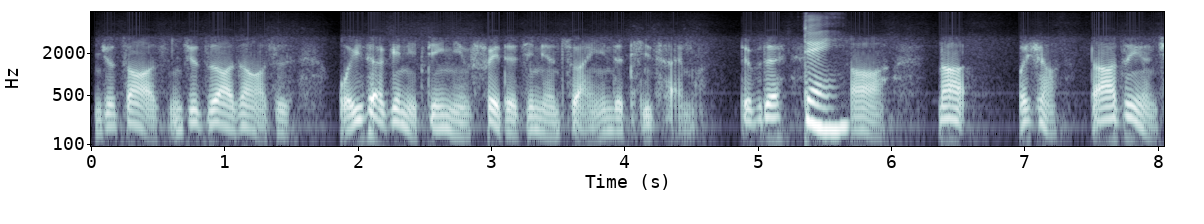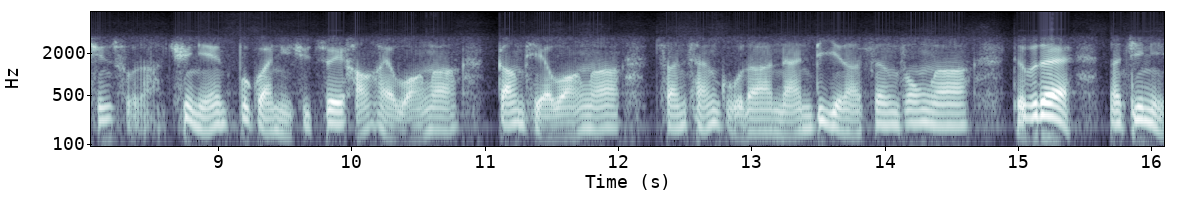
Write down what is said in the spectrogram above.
你就张老师，你就知道张老师，我一直在给你叮咛，费的今年转阴的题材嘛，对不对？对啊，那我想大家这也很清楚了。去年不管你去追航海王啦、钢铁王啦、船产股啦、南地啦、深丰啦，对不对？那今年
